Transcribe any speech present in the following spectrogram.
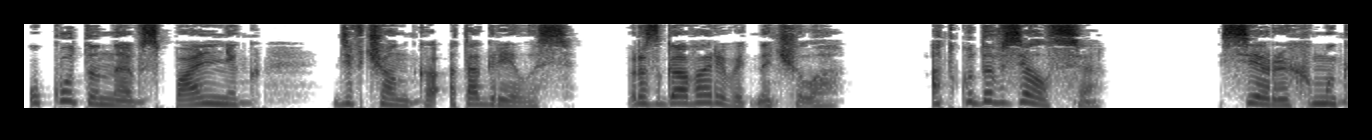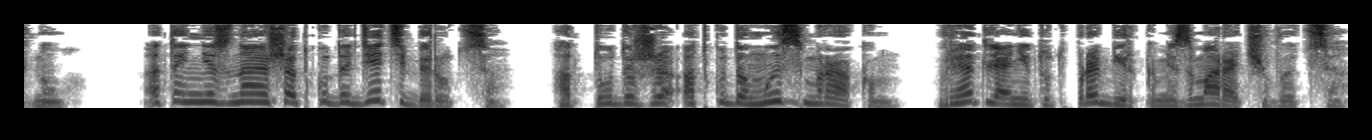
Укутанная в спальник, девчонка отогрелась. Разговаривать начала. «Откуда взялся?» Серый хмыкнул. А ты не знаешь, откуда дети берутся? Оттуда же, откуда мы с мраком. Вряд ли они тут пробирками заморачиваются.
